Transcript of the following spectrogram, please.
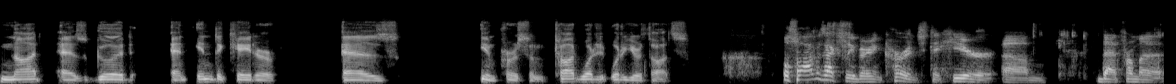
not as good an indicator as in person. Todd, what, what are your thoughts? Well, so I was actually very encouraged to hear um, that from a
